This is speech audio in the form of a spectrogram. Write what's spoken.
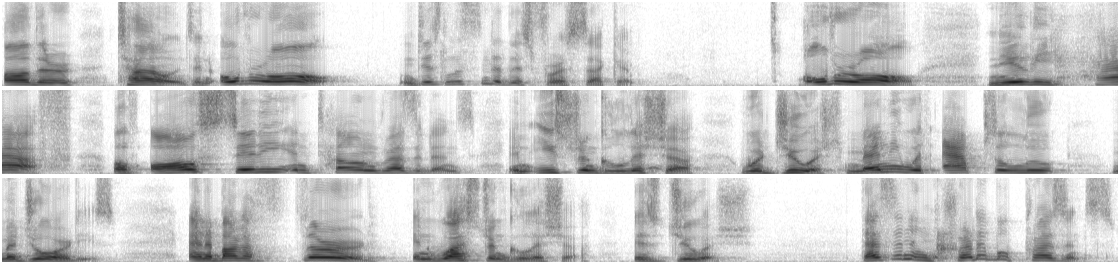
other towns. And overall, and just listen to this for a second, overall, nearly half of all city and town residents in eastern Galicia were Jewish, many with absolute majorities. And about a third in western Galicia is Jewish. That's an incredible presence.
